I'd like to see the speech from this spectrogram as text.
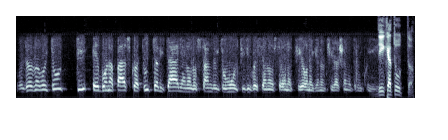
Buongiorno a voi tutti e buona Pasqua a tutta l'Italia nonostante i tumulti di questa nostra nazione che non ci lasciano tranquilli. Dica tutto.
